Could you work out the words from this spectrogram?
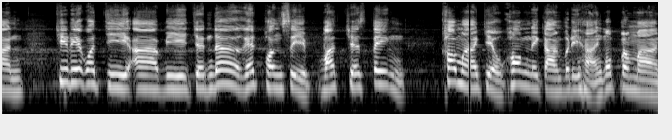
าณ ที่เรียกว่า GRB Gender Responsive Budgeting เข้ามาเกี่ยวข้องในการบริหารงบประมาณ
